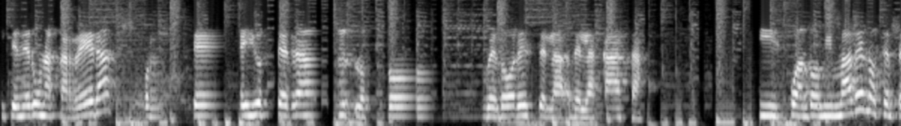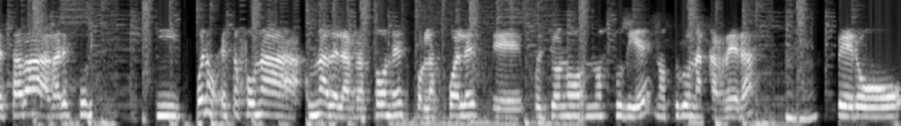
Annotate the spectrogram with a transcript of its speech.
y tener una carrera, porque ellos eran los proveedores de la, de la casa. Y cuando mi madre nos empezaba a dar estudios, y bueno, esta fue una, una de las razones por las cuales eh, pues yo no, no, estudié, no tuve una carrera, pero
